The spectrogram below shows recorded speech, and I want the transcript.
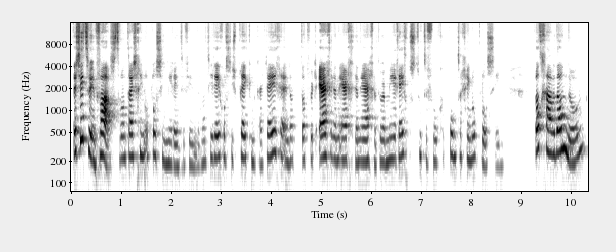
daar zitten we in vast, want daar is geen oplossing meer in te vinden. Want die regels die spreken elkaar tegen en dat, dat wordt erger en erger en erger. Door meer regels toe te voegen, komt er geen oplossing. Wat gaan we dan doen?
